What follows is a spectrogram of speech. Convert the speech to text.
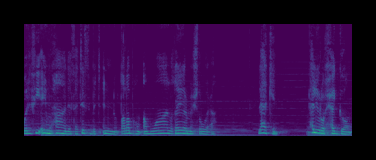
ولا في أي محادثة تثبت أنه طلبهم أموال غير مشروعة. لكن هل يروح حقهم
